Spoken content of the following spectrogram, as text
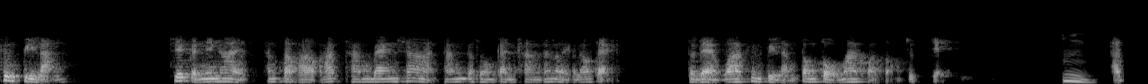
ครึ่งปีหลัง เทียบกันง่ายๆ ทั้งสภาพัฒน์ทั้งแบงก์ชาติ ทั้งกระทรวงการคลัง ทั้งอะไรก็แล้วแต่ แสดงว่าครึ่งปีหลังต้องโตมากกว่า 2.7 อืมอาจ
